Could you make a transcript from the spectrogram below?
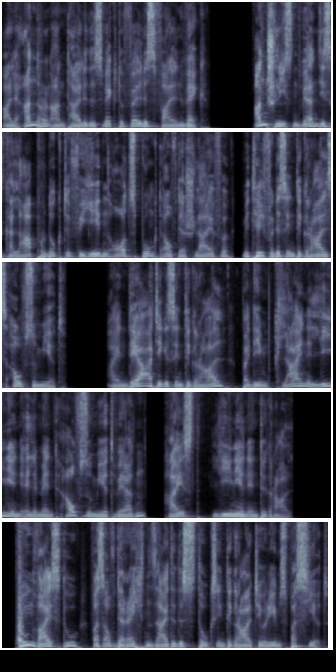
Alle anderen Anteile des Vektorfeldes fallen weg. Anschließend werden die Skalarprodukte für jeden Ortspunkt auf der Schleife mit Hilfe des Integrals aufsummiert. Ein derartiges Integral, bei dem kleine Linienelemente aufsummiert werden, heißt Linienintegral. Nun weißt du, was auf der rechten Seite des Stokes-Integraltheorems passiert.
